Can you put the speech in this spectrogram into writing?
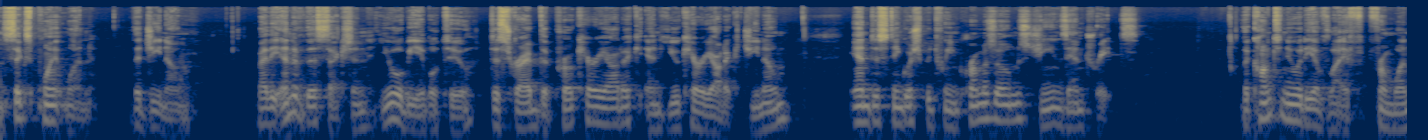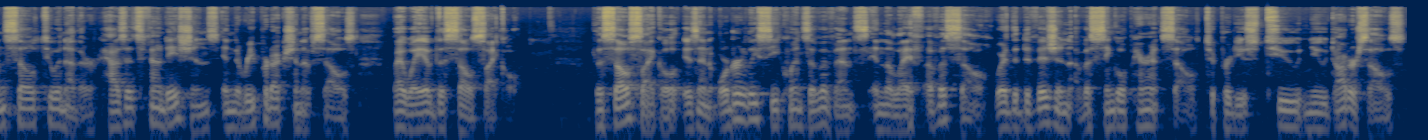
6.1 The Genome. By the end of this section, you will be able to describe the prokaryotic and eukaryotic genome and distinguish between chromosomes, genes, and traits. The continuity of life from one cell to another has its foundations in the reproduction of cells by way of the cell cycle. The cell cycle is an orderly sequence of events in the life of a cell where the division of a single parent cell to produce two new daughter cells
